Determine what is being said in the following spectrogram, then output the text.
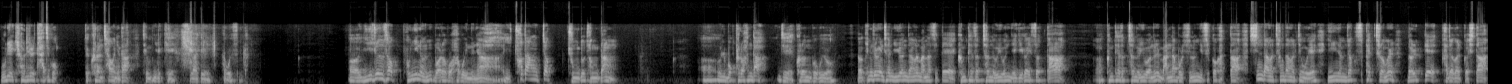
우리의 결의를 다지고 그런 차원이다. 지금 이렇게 이야기를 하고 있습니다. 어, 이준석 본인은 뭐라고 하고 있느냐? 이 초당적 중도 정당을 목표로 한다. 이제 그런 거고요. 어, 김종인 전 위원장을 만났을 때 금태섭 전 의원 얘기가 있었다. 어, 금태섭 전 의원을 만나볼 수는 있을 것 같다. 신당을 창당할 경우에 이념적 스펙트럼을 넓게 가져갈 것이다.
